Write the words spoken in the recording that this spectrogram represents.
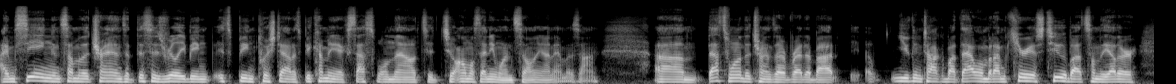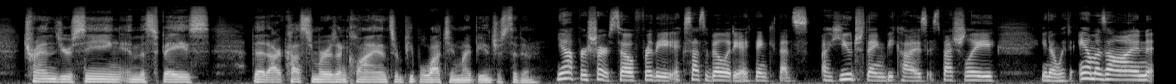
I'm seeing in some of the trends that this is really being it's being pushed down. It's becoming accessible now to to almost anyone selling on Amazon. Um, that's one of the trends I've read about. You can talk about that one, but I'm curious too about some of the other trends you're seeing in the space that our customers and clients and people watching might be interested in? Yeah, for sure. So for the accessibility, I think that's a huge thing because especially, you know, with Amazon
